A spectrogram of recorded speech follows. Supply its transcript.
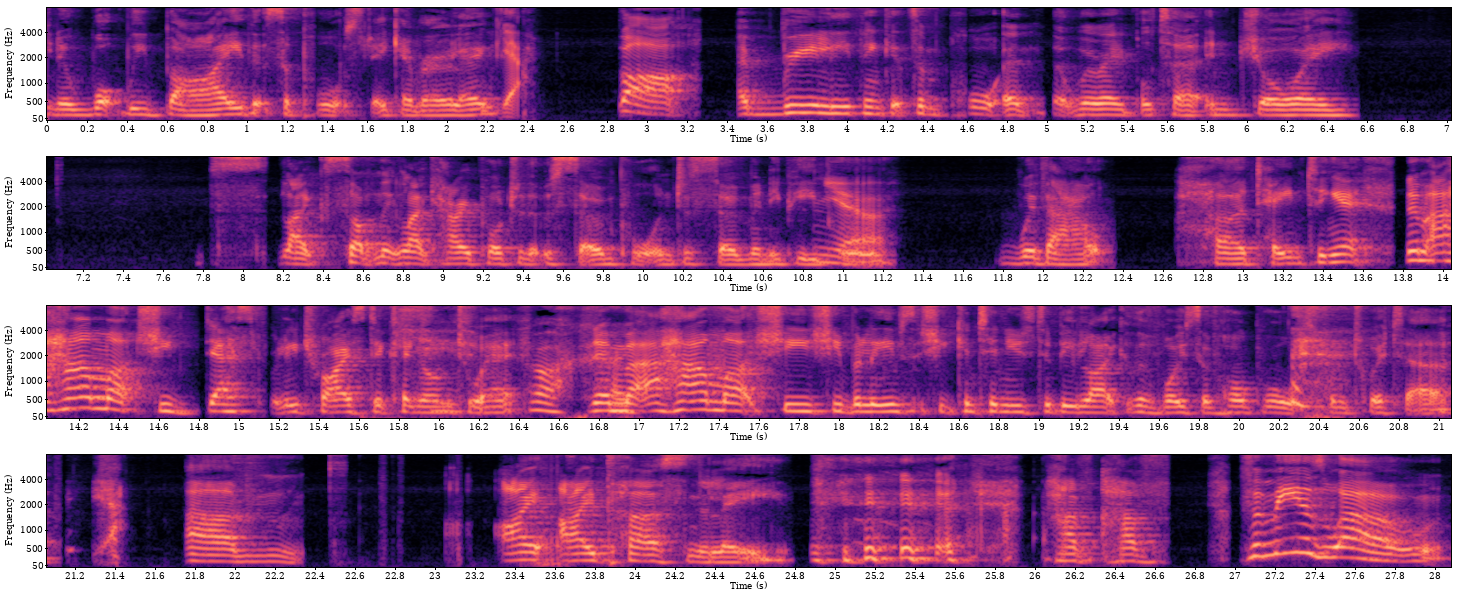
you know, what we buy that supports J.K. Rowling. Yeah. But I really think it's important that we're able to enjoy like something like Harry Potter that was so important to so many people Yeah. without her tainting it. No matter how much she desperately tries to cling on to it, oh, no matter how much she she believes that she continues to be like the voice of Hogwarts from Twitter. Yeah. Um I I personally have have for me as well.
